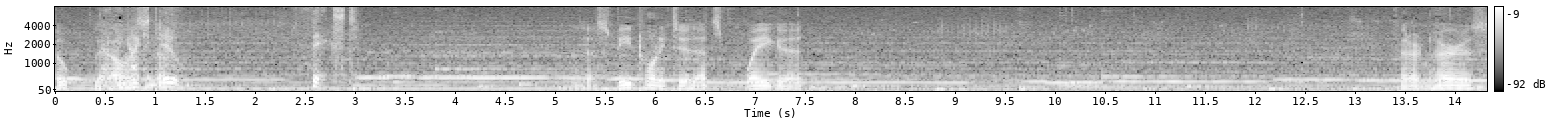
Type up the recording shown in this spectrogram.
Oh, got all Nothing I can stuff. do. Fixed. Speed 22, that's way good. Better than hers.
